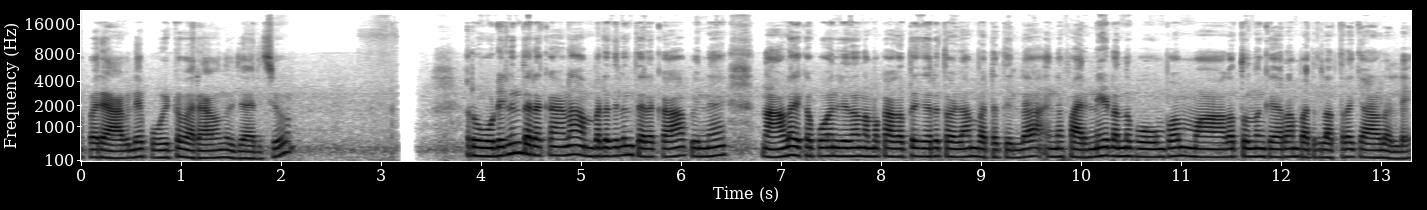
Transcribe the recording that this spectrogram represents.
അപ്പോൾ രാവിലെ പോയിട്ട് വരാമെന്ന് വിചാരിച്ചു. റോഡിലും തിരക്കാണ് അമ്പലത്തിലും തിരക്കാണ് പിന്നെ നാളെയൊക്കെ പോകാനിരുന്നാൽ നമുക്ക് അകത്ത് കയറി തൊഴാൻ പറ്റത്തില്ല. പിന്നെ ഭരണിയുടെ അന്ന് പോകുമ്പം അകത്തൊന്നും കയറാൻ പറ്റത്തില്ല. അത്രയ്ക്ക് ആളല്ലേ.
